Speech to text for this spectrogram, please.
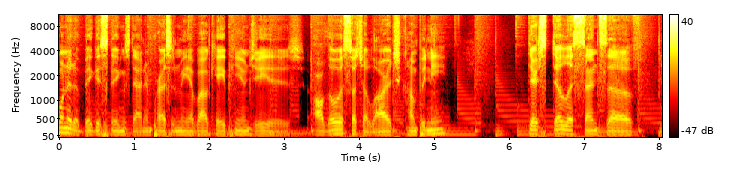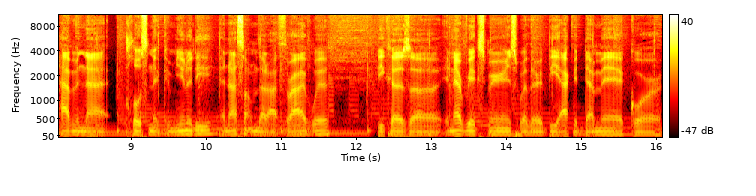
one of the biggest things that impresses me about KPMG is, although it's such a large company, there's still a sense of having that close-knit community, and that's something that I thrive with because uh, in every experience, whether it be academic or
